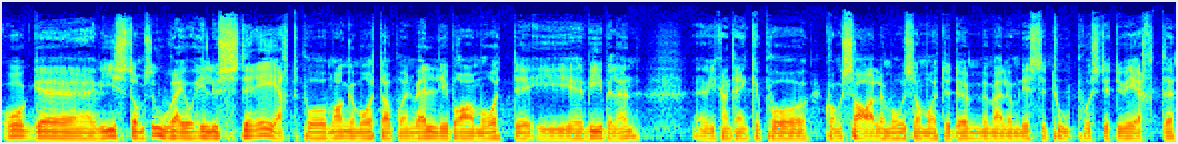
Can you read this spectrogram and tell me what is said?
Og eh, visdomsord er jo illustrert på mange måter på en veldig bra måte i eh, Bibelen. Eh, vi kan tenke på kong Salomo som måtte dømme mellom disse to prostituerte.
